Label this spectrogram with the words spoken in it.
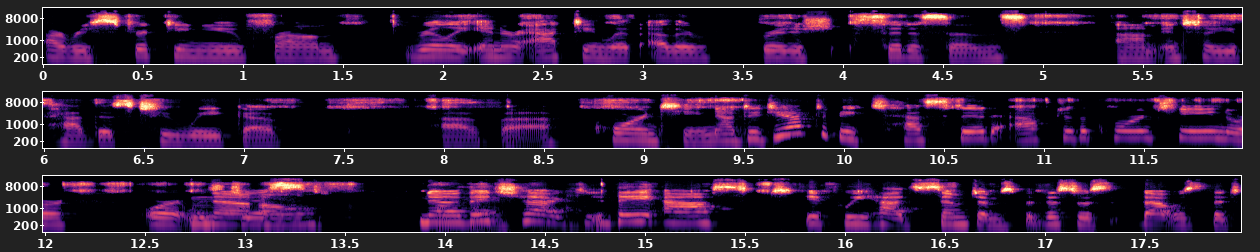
are restricting you from really interacting with other British citizens um, until you've had this two week of of uh, quarantine. Now, did you have to be tested after the quarantine, or or it was no. just No, they checked. They asked if we had symptoms, but this was that was the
